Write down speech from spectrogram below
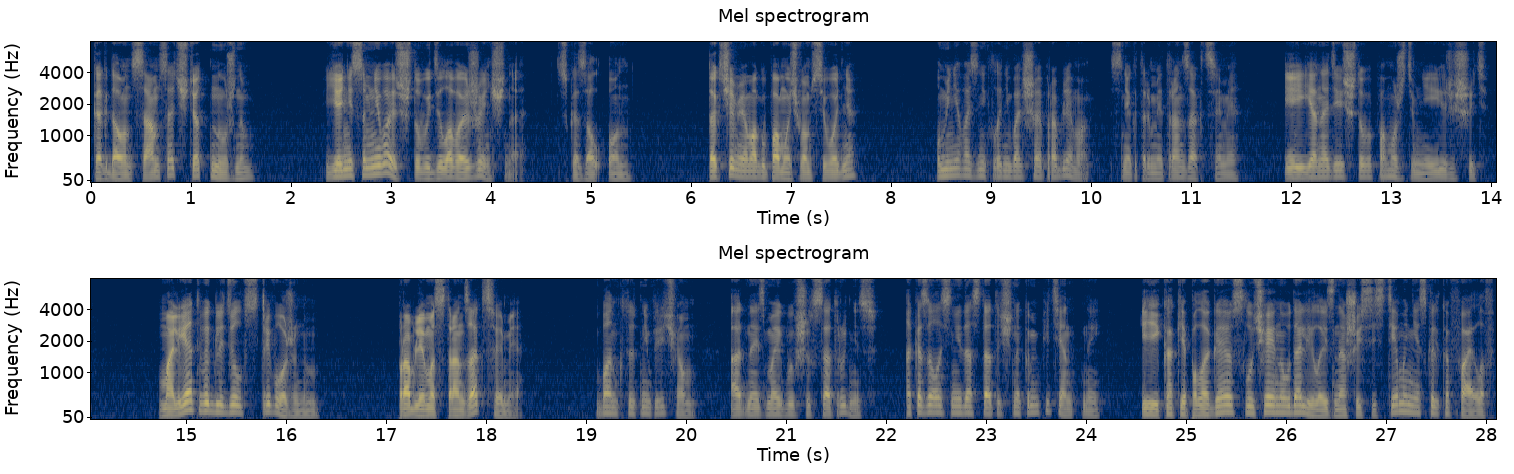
когда он сам сочтет нужным. «Я не сомневаюсь, что вы деловая женщина», — сказал он. «Так чем я могу помочь вам сегодня?» «У меня возникла небольшая проблема с некоторыми транзакциями, и я надеюсь, что вы поможете мне ее решить». Мальят выглядел встревоженным. «Проблема с транзакциями?» «Банк тут ни при чем. Одна из моих бывших сотрудниц оказалась недостаточно компетентной, и, как я полагаю, случайно удалила из нашей системы несколько файлов,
